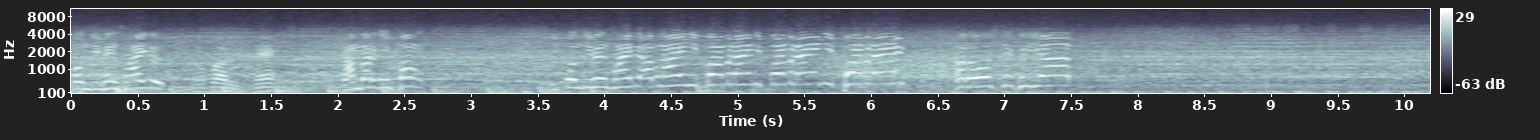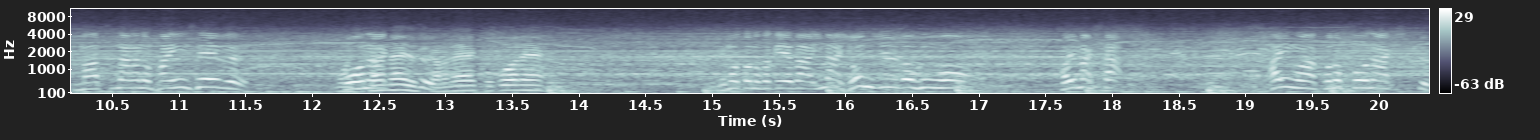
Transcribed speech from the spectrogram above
本ディフェンス入る。ファウルですね。頑張る日本。日本ディフェンス入る。危ない。日本危ない。日本危ない。日本危ない。かろうじてクリア。松永のファインセーブ。もう時間ないですからね。ここはね。手元の時計は今45分を超えました。最後はこのコーナーキック。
